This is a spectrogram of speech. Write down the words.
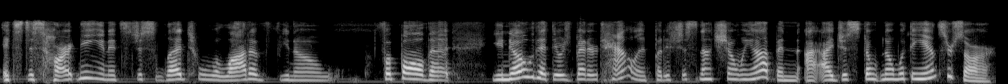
it's disheartening and it's just led to a lot of you know football that you know that there's better talent, but it's just not showing up, and I, I just don't know what the answers are.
